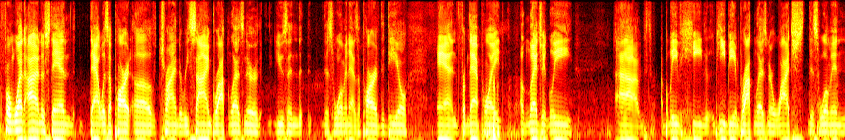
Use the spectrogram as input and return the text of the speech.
from what I understand, that was a part of trying to resign Brock Lesnar using th- this woman as a part of the deal. and from that point, allegedly, uh, I believe he he being Brock Lesnar watched this woman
